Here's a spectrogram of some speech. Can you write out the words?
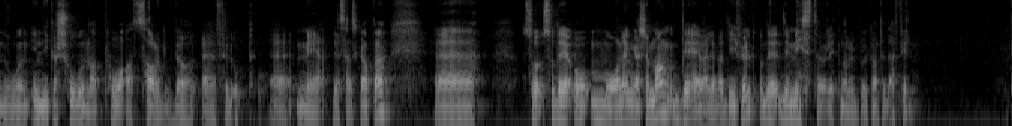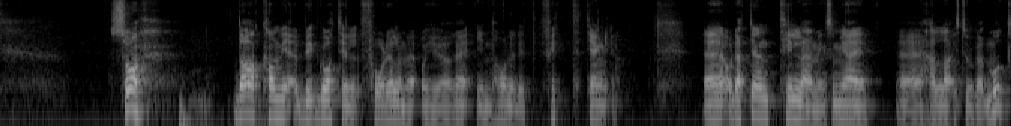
noen indikasjoner på at salg bør følge opp Eh, med det selskapet. Eh, så, det å måle engasjement det er veldig verdifullt, og det, mister du litt når du bruker en PDF-film. Så da kan vi gå til fordeler med å gjøre innholdet ditt fritt tilgjengelig. Eh, og dette er en tilnærming som jeg eh, heller i stor grad mot,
